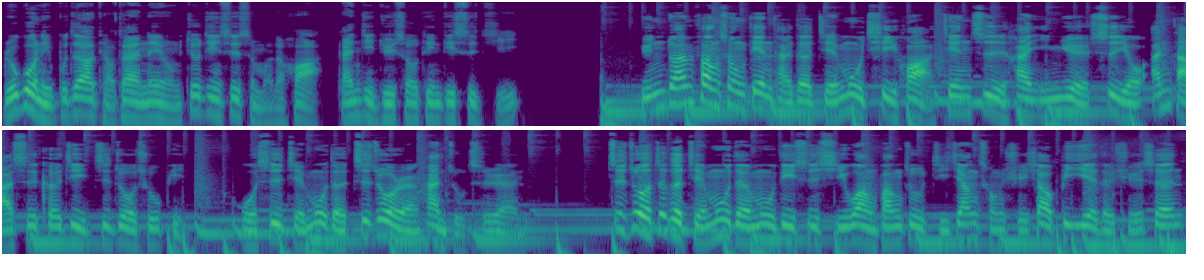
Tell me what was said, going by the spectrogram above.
如果你不知道挑战内容究竟是什么的话，赶紧去收听第四集。云端放送电台的节目企划、监制和音乐是由安达斯科技制作出品。我是节目的制作人和主持人。制作这个节目的目的是希望帮助即将从学校毕业的学生。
